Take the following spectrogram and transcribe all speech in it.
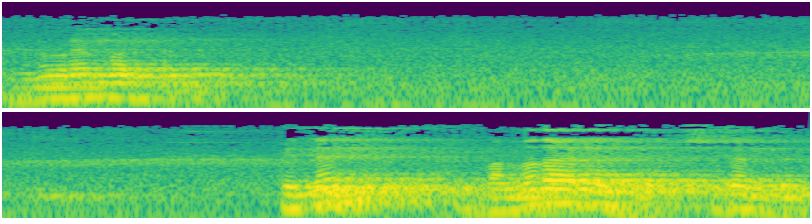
അങ്ങനെ പറയാൻ പാടില്ല. പിന്നെ വന്നതാര്? സുഖൻ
